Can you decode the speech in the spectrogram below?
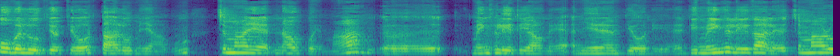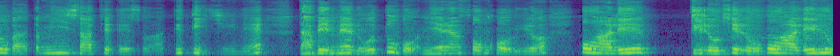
ကိုဘယ်လို့ပြောပြောတားလို့မရဘူးကျမရဲ့နောက်ွယ်မှာအဲမိန်းကလေးတယောက်နဲ့အမြဲတမ်းပြောနေတယ်ဒီမိန်းကလေးကလည်းကျမတို့ကသမီးစားဖြစ်တယ်ဆိုတာတိတိကြီးနဲ့ဒါပေမဲ့လို့သူ့ကိုအမြဲတမ်းဖုန်းခေါ်ပြီးတော့ဟိုဟာလေးဒီလိုဖြစ်လို့ဟိုဟာလေးလူ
